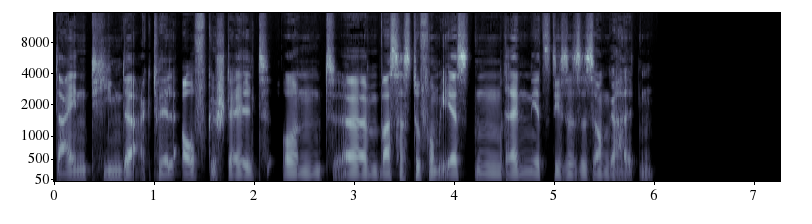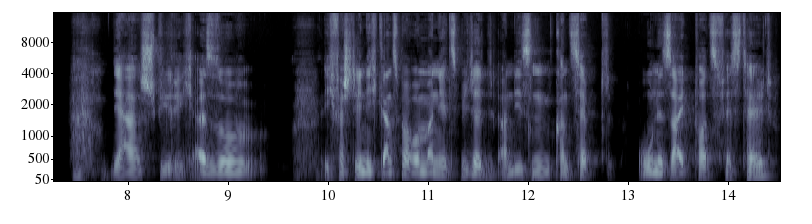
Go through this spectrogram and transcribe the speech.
dein Team da aktuell aufgestellt und ähm, was hast du vom ersten Rennen jetzt diese Saison gehalten? Ja, schwierig. Also, ich verstehe nicht ganz, warum man jetzt wieder an diesem Konzept ohne Sidepods festhält.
